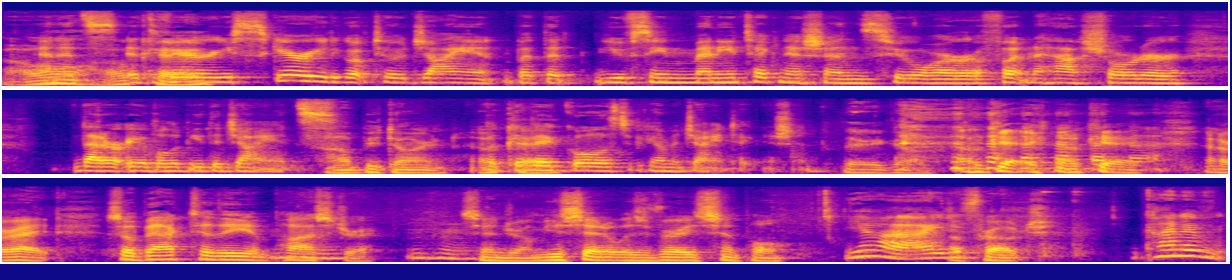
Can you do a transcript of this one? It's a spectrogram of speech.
oh, and it's okay. it's very scary to go up to a giant, but that you've seen many technicians who are a foot and a half shorter that are able to be the giants. I'll be darned. Okay. But the big goal is to become a giant technician. There you go. Okay. Okay. All right. So back to the imposter Mm-hmm. syndrome. You said it was very simple Yeah, I just approach. Kind of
